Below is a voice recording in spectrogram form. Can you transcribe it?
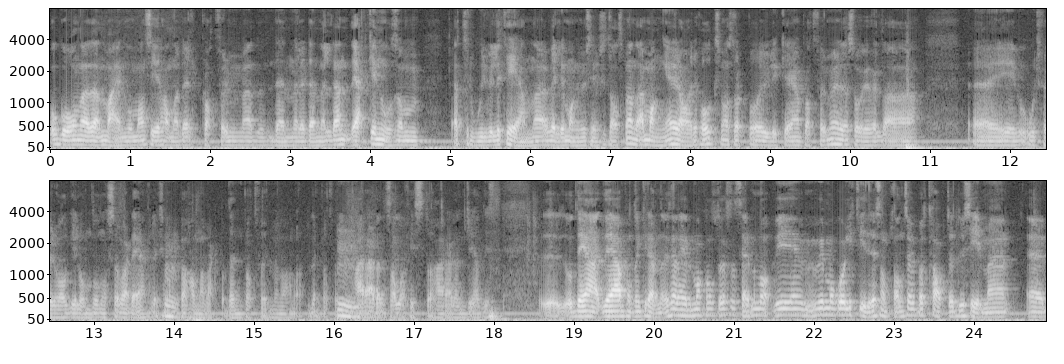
Å gå ned den veien hvor man sier han har delt plattform med den eller den eller den, det er ikke noe som jeg tror ville tjene veldig mange muslimske talsmenn. Det er mange rare folk som har stått på ulike plattformer. Det så vi vel da eh, i ordførervalget i London også var det. liksom Mm. Han har vært på den plattformen, og han har vært på den plattformen. Mm. Her er det en salafist, og her er det en jihadist. Eh, Og det er, det er på en måte krevende. Man kan konstatere, men nå, vi, vi må gå litt videre i samtalen. Så jeg vil bare ta opp det du sier med eh,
